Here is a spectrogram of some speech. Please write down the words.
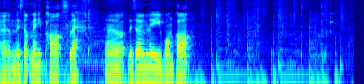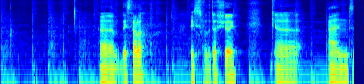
Um, there's not many parts left, uh, there's only one part. Um, this fella, this is for the dust shoe. Uh, and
